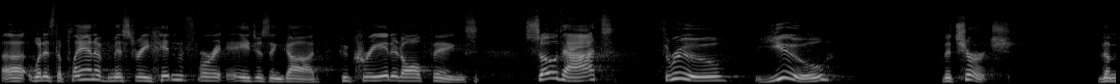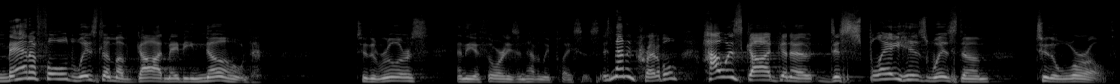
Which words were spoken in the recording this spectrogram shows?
Uh, what is the plan of mystery hidden for ages in God, who created all things, so that through you, the church, the manifold wisdom of God may be known to the rulers and the authorities in heavenly places. Isn't that incredible? How is God going to display his wisdom to the world?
